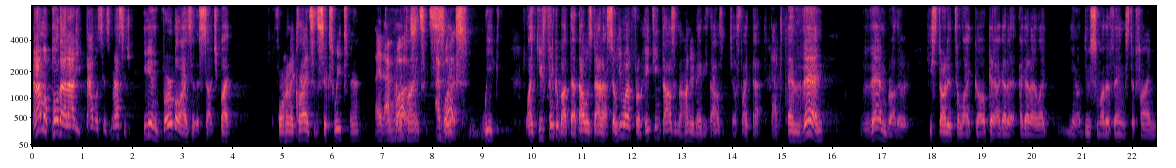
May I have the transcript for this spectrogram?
And I'm going to pull that out of you. That was his message. He didn't verbalize it as such, but 400 clients in six weeks, man. Hey, that works. That works. Week. Like you think about that, that was badass. So he went from 18,000 to 180,000, just like that. That's cool. And then, then brother, he started to like go, okay, I gotta, I gotta like, you know, do some other things to find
